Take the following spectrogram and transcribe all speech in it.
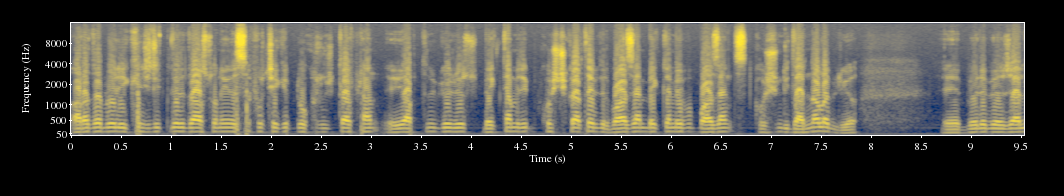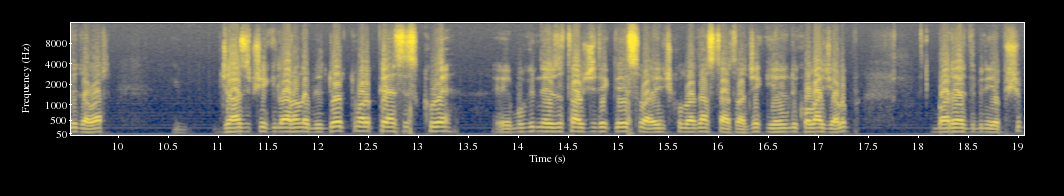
arada böyle ikincilikleri daha sonra yine sıfır çekip dokuzunculuklar falan e, yaptığını görüyoruz. Beklenmedik bir koşu çıkartabilir. Bazen bekleme yapıp bazen koşunun liderini alabiliyor. E, böyle bir özelliği de var. Cazip şekilde aranabilir. 4 numara Prenses Kue e, bugün Nevzat Avcı deklaresi var. En iç kullardan start alacak. Yerini kolayca alıp bariyer dibine yapışıp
